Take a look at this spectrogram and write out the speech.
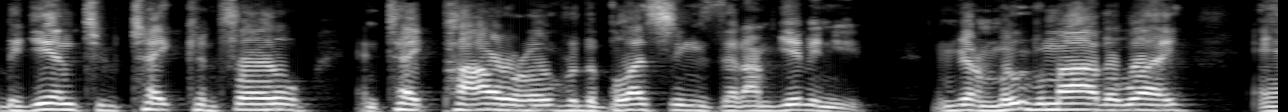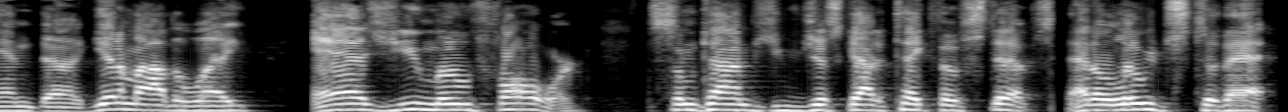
begin to take control and take power over the blessings that I'm giving you. I'm going to move them out of the way and uh, get them out of the way as you move forward. Sometimes you've just got to take those steps. That alludes to that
